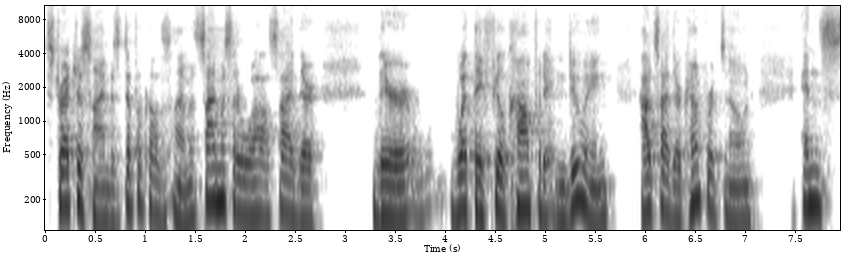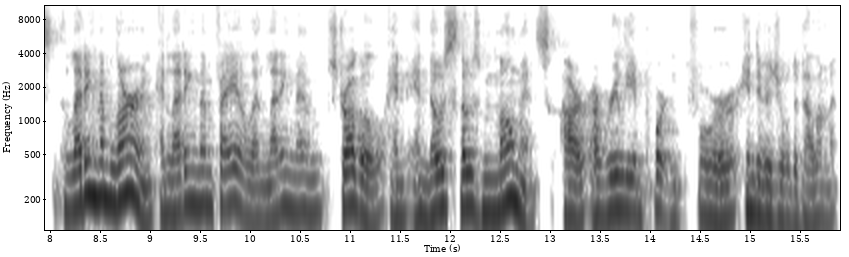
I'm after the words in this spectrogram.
stretch assignments, difficult assignments, assignments that are well outside their their what they feel confident in doing outside their comfort zone and letting them learn and letting them fail and letting them struggle and and those those moments are are really important for individual development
